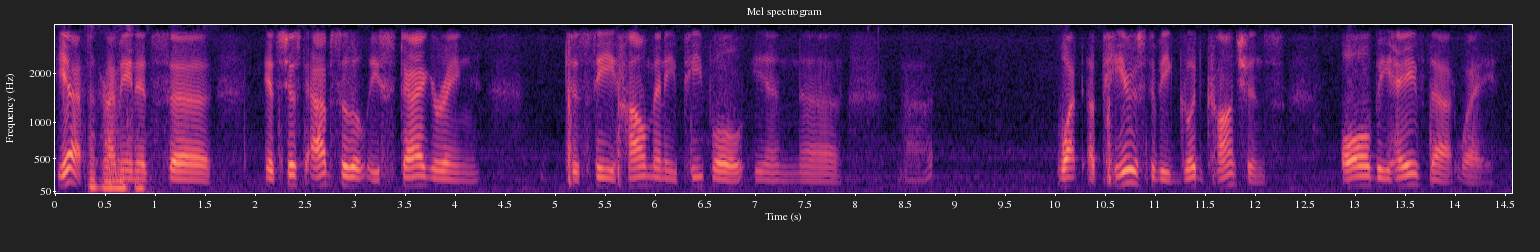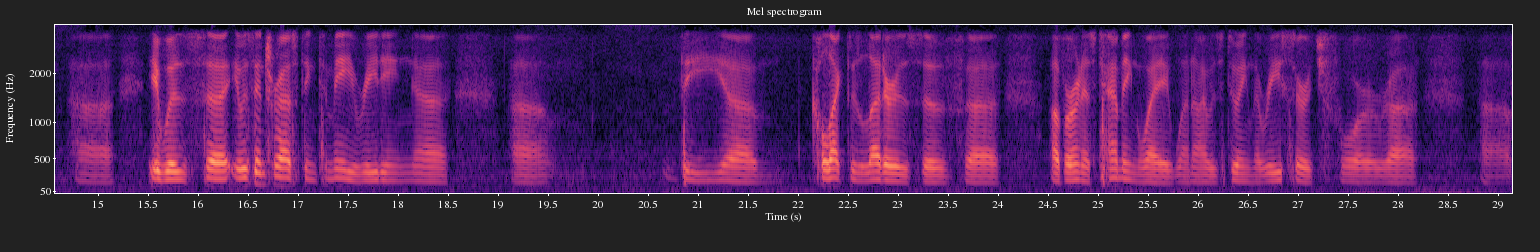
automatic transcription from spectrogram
Yeah, I mean it's uh, it's just absolutely staggering to see how many people in uh, uh, what appears to be good conscience all behave that way. Uh, it was uh, it was interesting to me reading uh, uh, the um, collected letters of uh, of Ernest Hemingway when I was doing the research for uh, uh,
